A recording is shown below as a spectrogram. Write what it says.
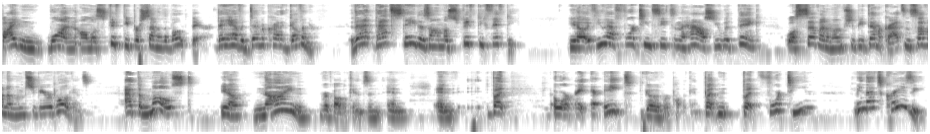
Biden won almost 50% of the vote there, they have a Democratic governor. That, that state is almost 50 50. You know, if you have 14 seats in the House, you would think, well, seven of them should be Democrats and seven of them should be Republicans. At the most, you know, nine Republicans and, and, and, but, or eight go Republican, but, but 14? I mean, that's crazy.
